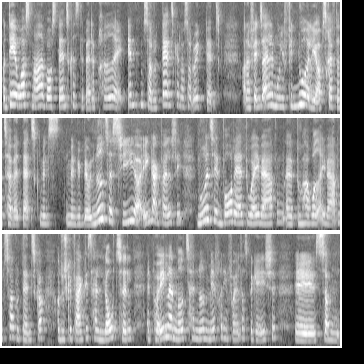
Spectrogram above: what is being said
Og det er jo også meget af vores danskhedsdebat er præget af. Enten så er du dansk, eller så er du ikke dansk. Og der findes alle mulige finurlige opskrifter til at være dansk, men, men vi bliver jo nødt til at sige, og ikke engang for alle at sige, uanset hvor det er, at du er i verden, at du har rødder i verden, så er du dansker, og du skal faktisk have lov til at på en eller anden måde tage noget med fra din forældres bagage, øh, som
